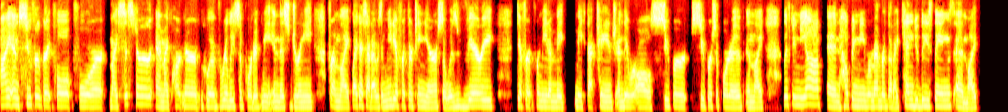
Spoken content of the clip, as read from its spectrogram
I am super grateful for my sister and my partner who have really supported me in this journey from like, like I said, I was in media for 13 years. So it was very different for me to make make that change. And they were all super, super supportive and like lifting me up and helping me remember that I can do these things. And like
